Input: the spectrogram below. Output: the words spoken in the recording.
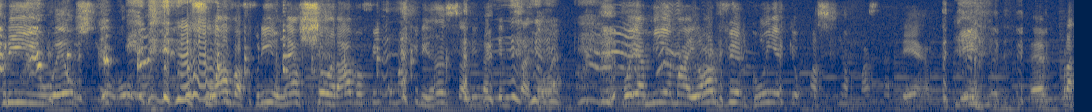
frio, eu, eu, eu- suava frio, né? Eu chorava feito uma criança ali naquele saguão. Foi a minha maior vergonha que eu passei na face da terra, porque é, para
